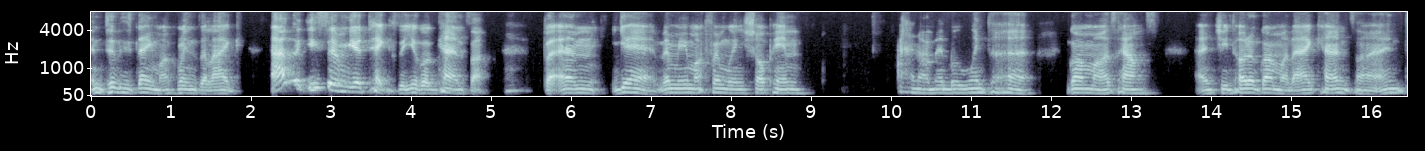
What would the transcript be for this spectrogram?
And to this day, my friends are like, how could you send me a text that you got cancer? But um, yeah, then me and my friend went shopping. And I remember we went to her grandma's house and she told her grandma that I cancer and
